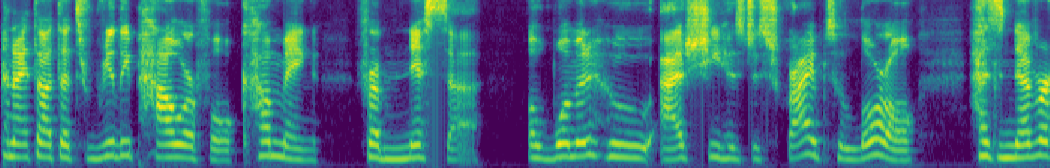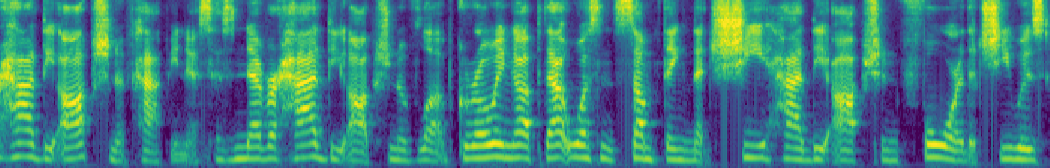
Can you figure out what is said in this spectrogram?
And I thought that's really powerful coming from Nyssa, a woman who, as she has described to Laurel, has never had the option of happiness, has never had the option of love. Growing up, that wasn't something that she had the option for, that she was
